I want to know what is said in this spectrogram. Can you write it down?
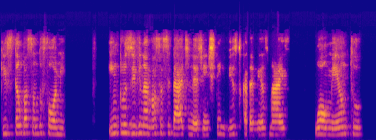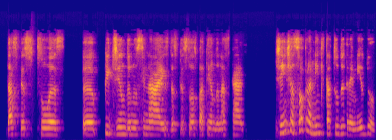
que estão passando fome, inclusive na nossa cidade, né? A gente tem visto cada vez mais o aumento das pessoas uh, pedindo nos sinais, das pessoas batendo nas casas. Gente, é só para mim que está tudo tremido?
